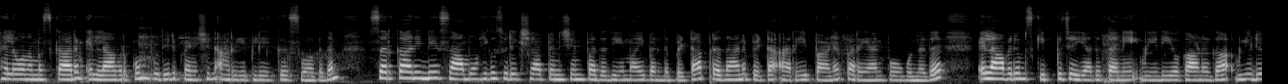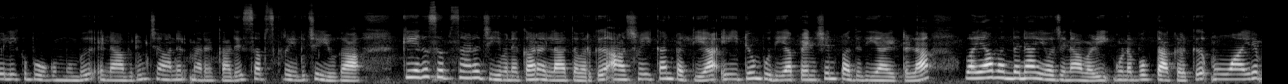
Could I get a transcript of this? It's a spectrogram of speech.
ഹലോ നമസ്കാരം. എല്ലാവർക്കും പുതിയൊരു പെൻഷൻ അറിയിപ്പിലേക്ക് സ്വാഗതം. സർക്കാരിന്റെ സാമൂഹിക സുരക്ഷാ പെൻഷൻ പദ്ധതിയുമായി ബന്ധപ്പെട്ട പ്രധാനപ്പെട്ട അറിയിപ്പാണ് പറയാൻ പോകുന്നത്. എല്ലാവരും സ്കിപ്പ് ചെയ്യാതെ തന്നെ വീഡിയോ കാണുക. വീഡിയോയിലേക്ക് പോകും മുമ്പ് എല്ലാവരും ചാനൽ മറക്കാതെ സബ്സ്ക്രൈബ് ചെയ്യുക. കേന്ദ്ര സംസ്ഥാന ജീവനക്കാർ അല്ലാത്തവർക്ക് ആശ്രയിക്കാൻ പറ്റിയ ഏറ്റവും പുതിയ പെൻഷൻ പദ്ധതിയായിട്ടുള്ള വയാവന്ദന യോജന വഴി ഗുണഭോക്താക്കൾക്ക് മൂവായിരം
